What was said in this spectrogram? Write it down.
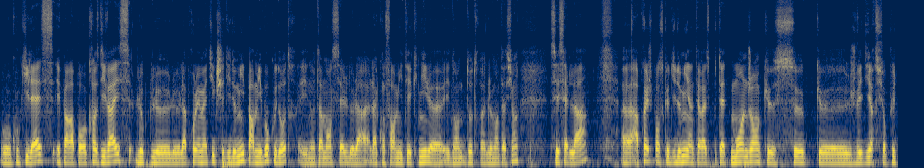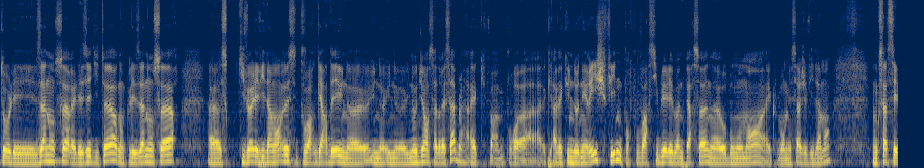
au cookie-less et par rapport au cross-device, la problématique chez Didomi, parmi beaucoup d'autres, et notamment celle de la, conformité CNIL euh, et dans d'autres réglementations, c'est celle-là. Euh, après, je pense que Didomi intéresse peut-être moins de gens que ce que je vais dire sur plutôt les annonceurs et les éditeurs. Donc les annonceurs, euh, ce qu'ils veulent évidemment, eux, c'est de pouvoir garder une, audience adressable avec une donnée riche, fine, pour pouvoir cibler les bonnes personnes au bon moment, avec le bon message évidemment. Donc ça, c'est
